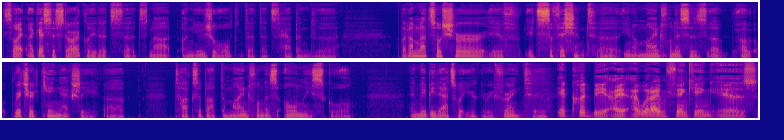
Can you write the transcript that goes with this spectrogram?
so I, I guess historically that's that's not unusual that that's happened uh, but I'm not so sure if it's sufficient. Uh, you know, mindfulness is. Uh, uh, Richard King actually uh, talks about the mindfulness only school, And maybe that's what you're referring to. It could be. I, I, what I'm thinking is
